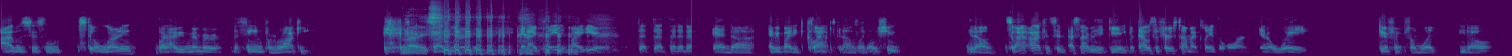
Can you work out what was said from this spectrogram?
I was just l- still learning, but I remember the theme from Rocky. Nice. so I learned it and I played it by ear. Da, da, da, da, da. And uh, everybody clapped, and I was like, "Oh shoot!" You know. So I, I consider that's not really a gig, but that was the first time I played the horn in a way different from what you know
